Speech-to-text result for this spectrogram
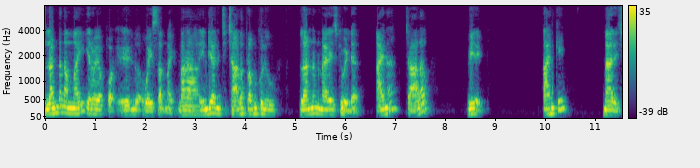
లండన్ అమ్మాయి ఇరవై ఒక్క ఏళ్ళు వయసు అమ్మాయి. మన ఇండియా నుంచి చాలా ప్రముఖులు లండన్ మ్యారేజ్కి వెళ్ళారు. ఆయన చాలా విఐపి ఆయనకి marriage.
